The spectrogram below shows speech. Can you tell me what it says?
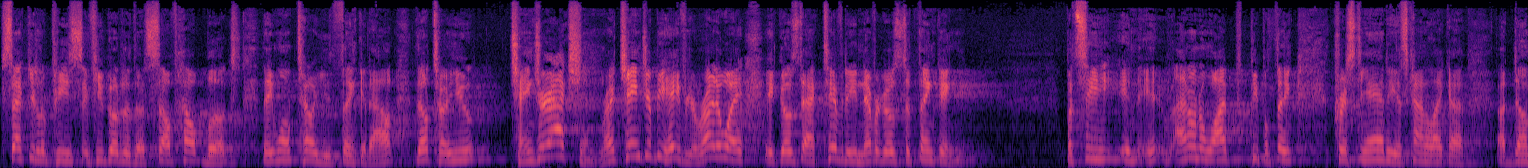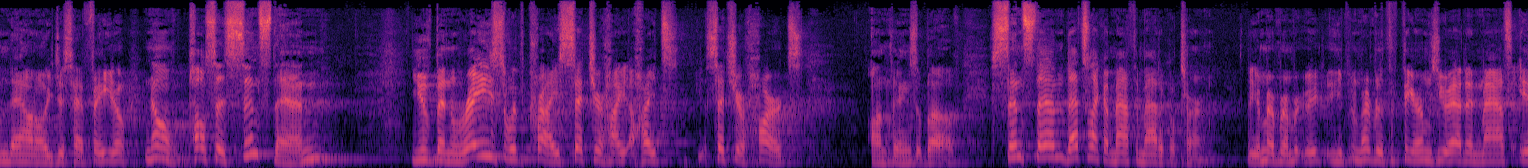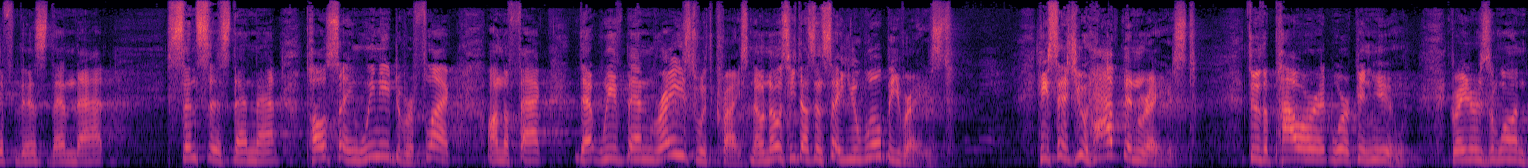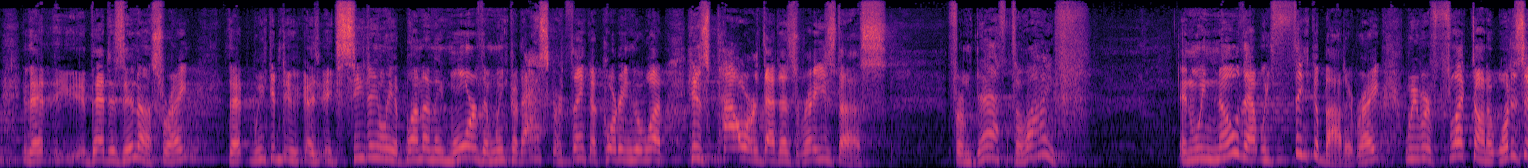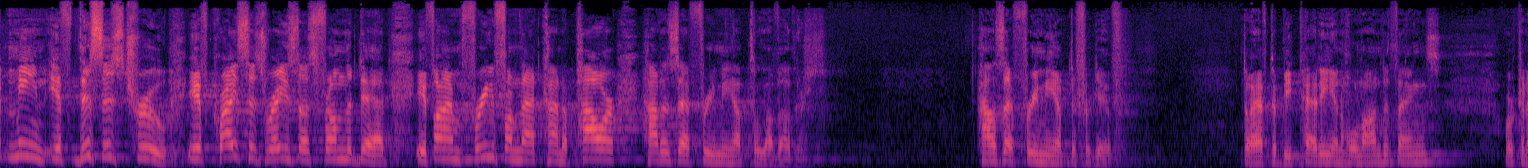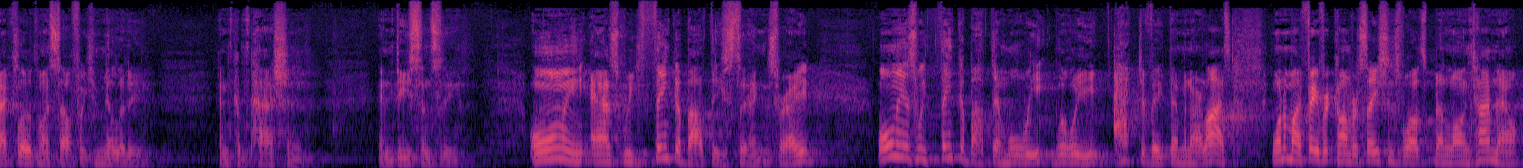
Secular peace, if you go to the self help books, they won't tell you think it out. They'll tell you change your action, right? Change your behavior. Right away, it goes to activity, never goes to thinking. But see, in, in, I don't know why people think Christianity is kind of like a, a dumbed down, oh, you just have faith. You know, no, Paul says, since then, you've been raised with Christ, set your, heights, set your hearts on things above. Since then, that's like a mathematical term. You remember, you remember the theorems you had in math? If this, then that. Since this, then that. Paul's saying we need to reflect on the fact that we've been raised with Christ. Now, notice he doesn't say you will be raised. He says, You have been raised through the power at work in you. Greater is the one that, that is in us, right? That we can do exceedingly abundantly more than we could ask or think, according to what? His power that has raised us from death to life. And we know that, we think about it, right? We reflect on it. What does it mean if this is true? If Christ has raised us from the dead, if I'm free from that kind of power, how does that free me up to love others? How does that free me up to forgive? Do I have to be petty and hold on to things? Or can I clothe myself with humility and compassion and decency? Only as we think about these things, right? Only as we think about them will we, will we activate them in our lives. One of my favorite conversations, well, it's been a long time now,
